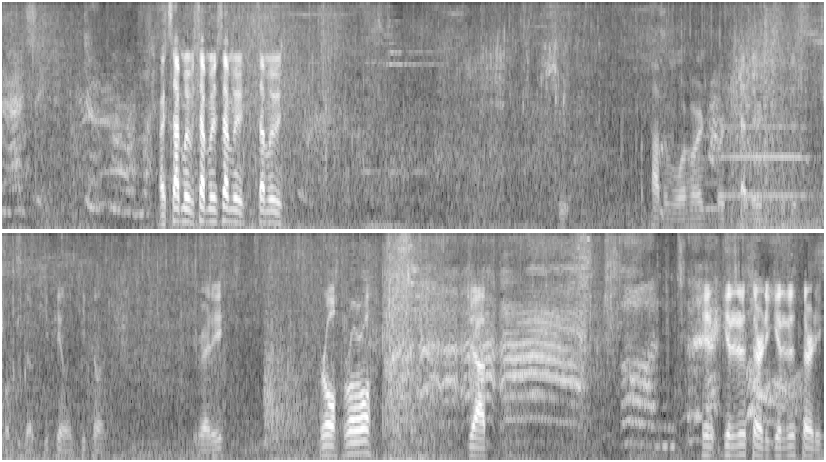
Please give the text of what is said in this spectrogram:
That's it. Don't move my Alright, stop moving, stop moving, stop moving, stop moving. Shoot. I'm popping Warhorn. We're tethered, so just hold still. Keep healing, keep healing. You ready? Roll, roll, roll. Good job. It, get it at 30. Get it at 30.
